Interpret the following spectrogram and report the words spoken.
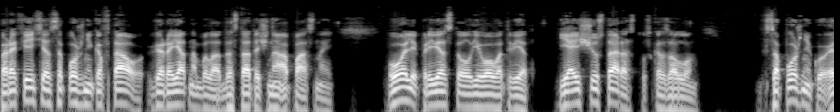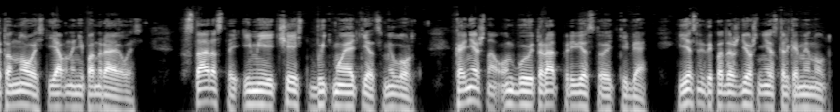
Профессия сапожников Тау, вероятно, была достаточно опасной. Оли приветствовал его в ответ. «Я ищу старосту», — сказал он. Сапожнику эта новость явно не понравилась. Старостой имеет честь быть мой отец, милорд. Конечно, он будет рад приветствовать тебя, если ты подождешь несколько минут».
